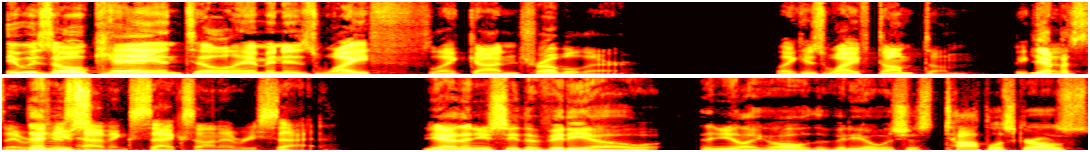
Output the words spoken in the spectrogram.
It was okay until him and his wife like got in trouble there. Like his wife dumped him because Yeah, but they were then you just s- having sex on every set. Yeah, then you see the video, and you're like, oh, the video was just topless girls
